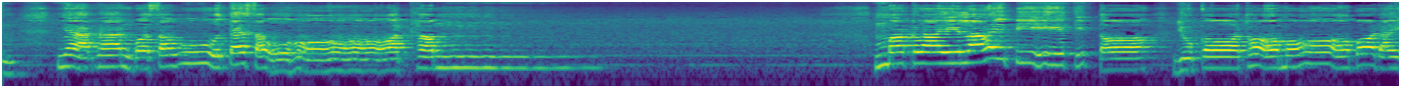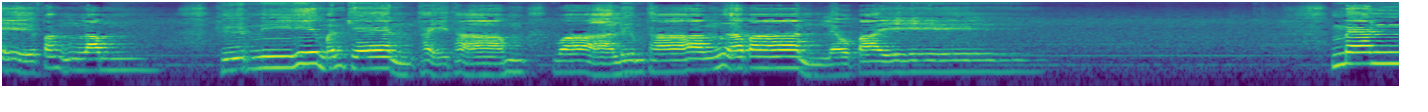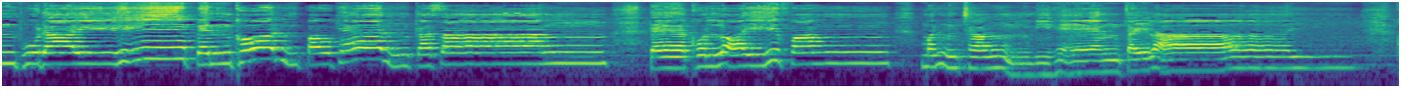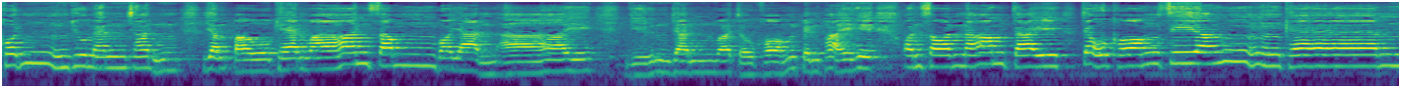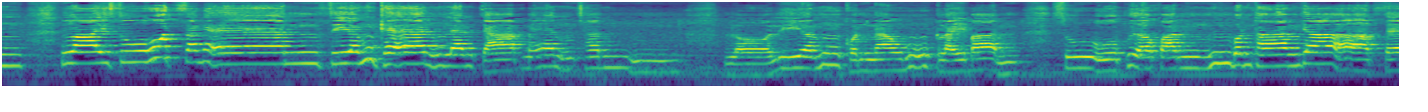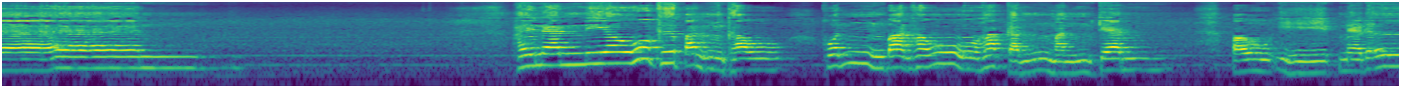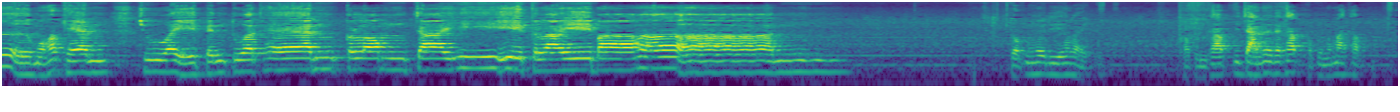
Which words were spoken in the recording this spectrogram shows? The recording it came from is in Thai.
ยากงานบ่เศร้าแต่เศร้าหอดคำ มาไกลหลายปีติดต่อ อยู่กอทอมอบ่ได้ฟังลำ คืนนี้เหมือนแค้นไทยถาม ว่าลืมทางเมื่อบ้านแล้วไป แม่นผู้ใดเป็นคนเป่าแค้นกระสร้าง แต่คนลอยฟัง มันช่างมีแหงใจลายคนอยู่แมนชันยังเป่าแคนหวานซ้ำบ่ยานอาย ยืนยันว่าเจ้าของเป็นไผอ่อนสอนน้ำใจ เจ้าของเสียงแคนลายสูดสะแนน เสียงแคนแลนจากแมนชัน หล่อเลี้ยงคนเงาไกลบ้าน สู้เพื่อฝันบนทางยากแสน ให้แน่นเหนียวคือปั้นเขาคนบ้านเฮาฮักกันมันแกน เป่าอีกแน่เด้อหมอแคนช่วยเป็นตัวแทนกล่อมใจไกลบ้าน จบไม่ค่อยดีเท่าไหร่ขอบคุณครับวิจารณ์ด้วยนะครับ ขอบคุณมากๆครับ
